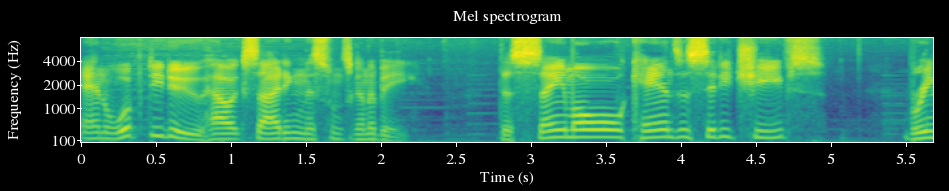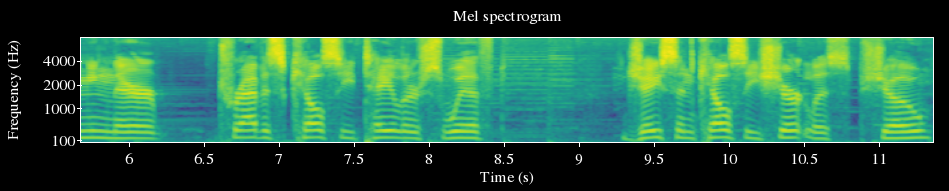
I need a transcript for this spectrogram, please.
And whoop de doo, how exciting this one's going to be. The same old Kansas City Chiefs bringing their Travis Kelce, Taylor Swift, Jason Kelce shirtless show.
